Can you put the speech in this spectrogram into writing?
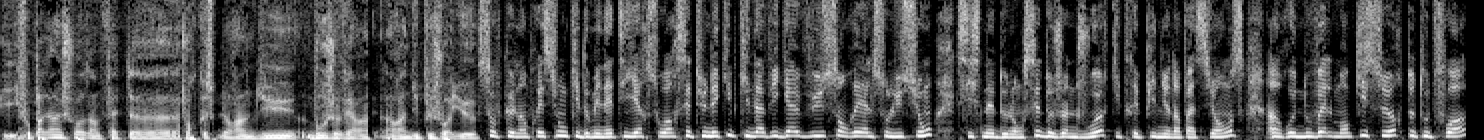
Il faut pas grand-chose en fait pour que le rendu bouge vers un rendu plus joyeux. Sauf que l'impression qui dominait hier soir, c'est une équipe qui navigue à vue sans réelle solution, si ce n'est de lancer de jeunes joueurs qui trépignent d'impatience, un renouvellement qui se heurte toutefois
